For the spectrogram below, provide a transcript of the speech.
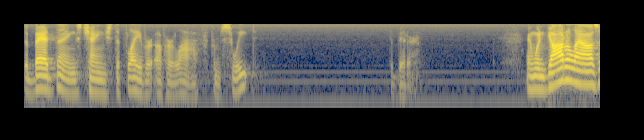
The bad things changed the flavor of her life from sweet to bitter. And when God allows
